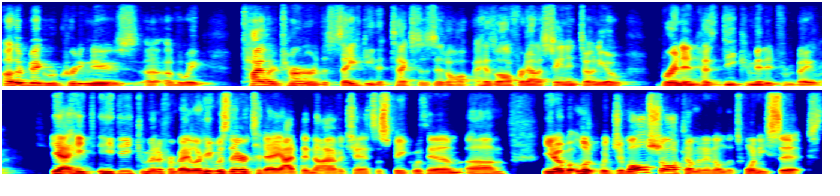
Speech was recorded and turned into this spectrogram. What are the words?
other big recruiting news uh, of the week Tyler Turner, the safety that Texas has offered out of San Antonio Brennan has decommitted from Baylor. Yeah, he he decommitted from Baylor. He was there today. I did not have a chance to speak with him. Um, you know, but look, with Jamal Shaw coming in on the 26th,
